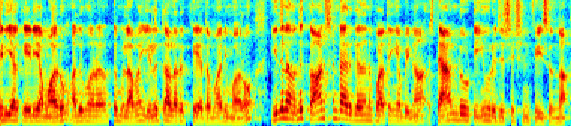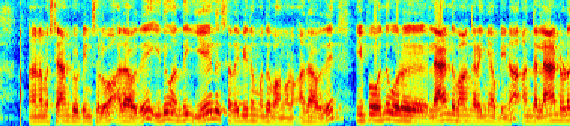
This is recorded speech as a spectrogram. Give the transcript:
ஏரியாவுக்கு ஏரியா மாறும். அது மட்டும் இல்லாமல் எழுத்தாளருக்கு ஏற்ற மாதிரி மாறும். இதில் வந்து கான்ஸ்டண்ட்டாக இருக்கிறதுன்னு பார்த்தீங்க அப்படின்னா ஸ்டாம்ப் டியூட்டியும் ரிஜிஸ்ட்ரேஷன் ஃபீஸும் தான். நம்ம ஸ்டாம்ப் டியூட்டின்னு சொல்லுவோம். அதாவது இது வந்து ஏழு சதவீதம் வந்து வாங்கணும். அதாவது இப்போ வந்து ஒரு லேண்டு வாங்குறீங்க அப்படின்னா அந்த லேண்டோட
